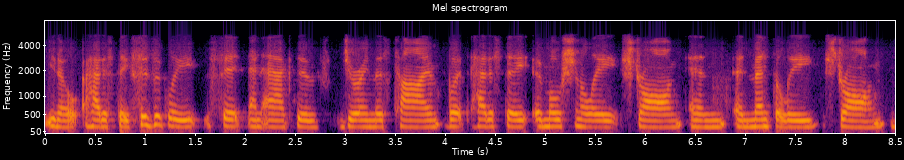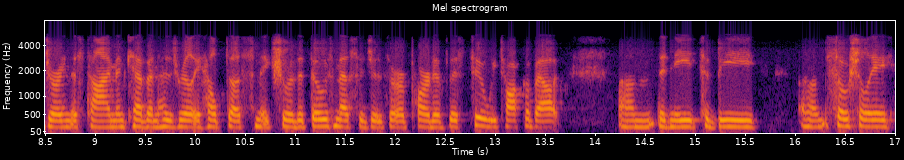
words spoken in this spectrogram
you know how to stay physically fit and active during this time, but how to stay emotionally strong and and mentally strong during this time. And Kevin has really helped us make sure that those messages are a part of this too. We talk about um, the need to be um, socially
